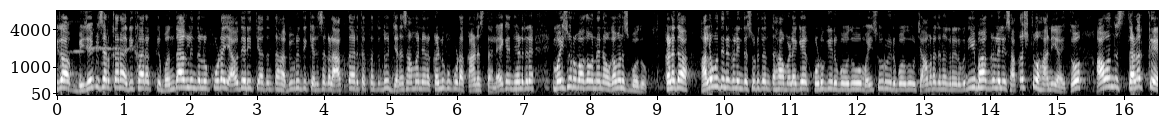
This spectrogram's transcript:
ಈಗ ಬಿಜೆಪಿ ಸರ್ಕಾರ ಅಧಿಕಾರಕ್ಕೆ ಬಂದಾಗ್ಲಿಂದಲೂ ಕೂಡ ಯಾವುದೇ ರೀತಿಯಾದಂತಹ ಅಭಿವೃದ್ಧಿ ಕೆಲಸಗಳು ಆಗ್ತಾ ಇರತಕ್ಕಂಥದ್ದು ಜನಸಾಮಾನ್ಯರ ಕಣ್ಣಿಗೂ ಕೂಡ ಕಾಣಿಸ್ತಾ ಇಲ್ಲ. ಯಾಕೆಂತ ಹೇಳಿದ್ರೆ, ಮೈಸೂರು ಭಾಗವನ್ನ ನಾವು ಗಮನಿಸಬಹುದು ಕಳೆದ ಹಲವು ದಿನಗಳಿಂದ ಸುರಿದಂತಹ ಮಳೆಗೆ ಕೊಡಗು ಇರಬಹುದು ಮೈಸೂರು ಇರಬಹುದು ಚಾಮರಾಜನಗರ ಇರಬಹುದು ಈ ಭಾಗಗಳಲ್ಲಿ ಸಾಕಷ್ಟು ಹಾನಿಯಾಯಿತು. ಆ ಒಂದು ಸ್ಥಳಕ್ಕೆ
